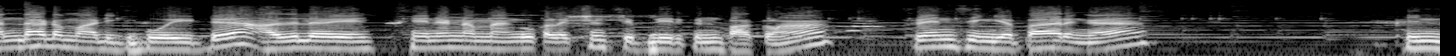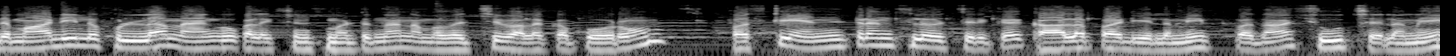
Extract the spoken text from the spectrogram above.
அந்தாட மாடிக்கு போயிட்டு அதில் என்னென்ன மேங்கோ கலெக்ஷன்ஸ் எப்படி இருக்குன்னு பார்க்கலாம். ஃப்ரெண்ட்ஸ் இங்கே பாருங்கள் இந்த மாடியில் ஃபுல்லாக மேங்கோ கலெக்ஷன்ஸ் மட்டும்தான் நம்ம வச்சு வளர்க்க போகிறோம் ஃபஸ்ட்டு என்ட்ரன்ஸில் வச்சுருக்க காலப்பாடி எல்லாமே இப்போ தான் ஷூட்ஸ் எல்லாமே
